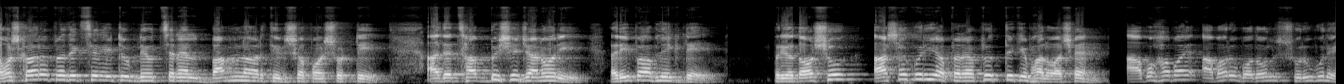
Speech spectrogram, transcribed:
নমস্কার, আপনারা দেখছেন ইউটিউব নিউজ চ্যানেল বাংলার তিনশো পঁয়ষট্টি। আজ ছাব্বিশে জানুয়ারি, রিপাবলিক ডে। প্রিয় দর্শক, আশা করি আপনারা প্রত্যেকে ভালো আছেন। আবহাওয়ায় আবারও বদল শুরু বলে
